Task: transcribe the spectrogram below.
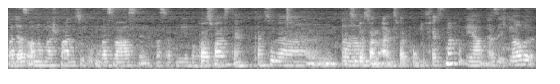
war das auch nochmal spannend zu gucken, was war es denn? Was hat mir geholfen? Was war es denn? Kannst du, da, kannst ähm, du das an ein, zwei Punkte festmachen? Ja, also ich glaube,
